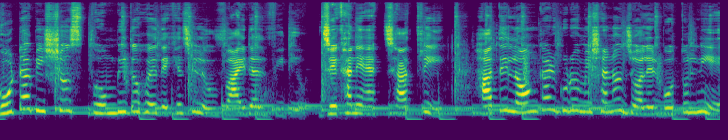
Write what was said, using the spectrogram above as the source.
গোটা বিশ্ব স্তম্ভিত হয়ে দেখেছিল ভাইরাল ভিডিও, যেখানে এক ছাত্রী হাতে লঙ্কার গুঁড়ো মেশানো জলের বোতল নিয়ে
